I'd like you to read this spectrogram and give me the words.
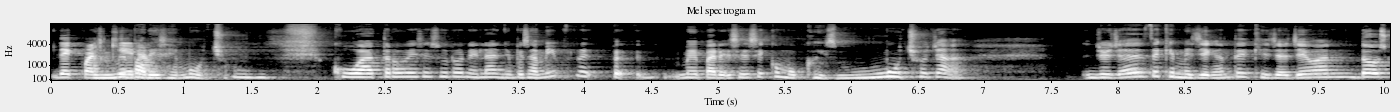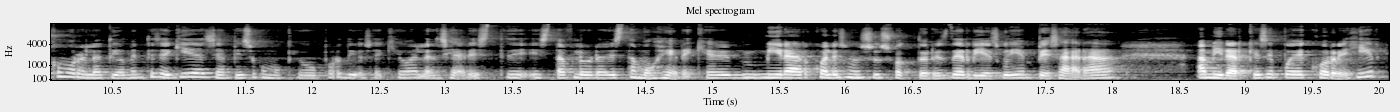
De cualquiera. A mí me parece mucho. Cuatro veces uno en el año. Pues a mí me parece ese como que es mucho ya yo ya desde que me llegan de que ya llevan dos como relativamente seguidas, ya empiezo como que, oh por Dios, hay que balancear este, esta flora de esta mujer, hay que mirar cuáles son sus factores de riesgo y empezar a, a mirar qué se puede corregir,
